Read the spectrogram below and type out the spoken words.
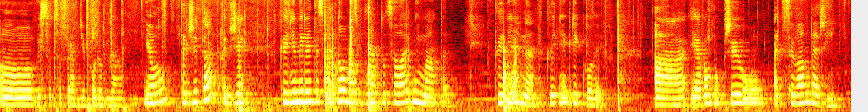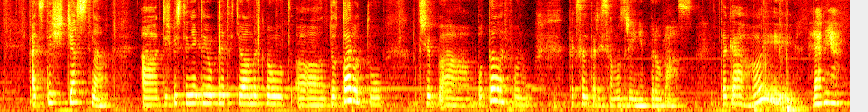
uh, vysoce pravděpodobná. Jo, takže tak, takže klidně mi dejte zpětnou vazbu, jak to celé vnímáte. Klidně hned, klidně kdykoliv. A já vám popřeju, ať se vám daří, ať jste šťastná. A když byste někdy opět chtěla mrknout uh, do tarotu, třeba po telefonu, tak jsem tady samozřejmě pro vás. Tak ahoj, Rania.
